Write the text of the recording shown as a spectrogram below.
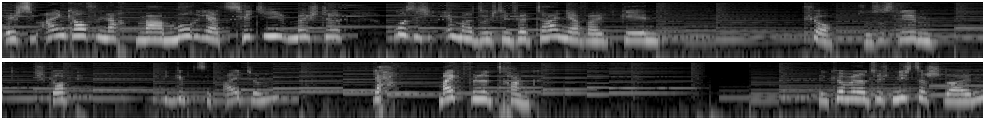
Wenn ich zum Einkaufen nach Marmoria City möchte, muss ich immer durch den Vertania-Wald gehen. Tja, so ist das Leben. Ich glaube, hier gibt es ein Item. Ja, Mike findet Trank. Den können wir natürlich nicht zerschneiden.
